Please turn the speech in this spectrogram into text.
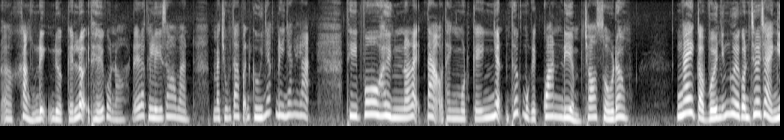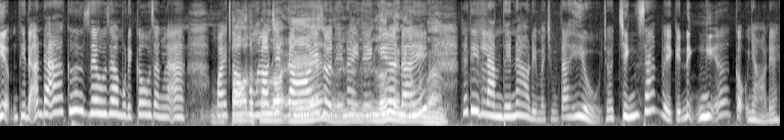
ờ, khẳng định được cái lợi thế của nó. Đấy là cái lý do mà mà chúng ta vẫn cứ nhắc đi nhắc lại. Thì vô hình nó lại tạo thành một cái nhận thức một cái quan điểm cho số đông. Ngay cả với những người còn chưa trải nghiệm thì đã đã cứ rêu ra một cái câu rằng là à, khoai to, To không là lo không chết đói é, rồi thế này thế kia không- đấy. thế thì làm thế nào để mà chúng ta hiểu cho chính xác về cái định nghĩa cậu nhỏ đây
